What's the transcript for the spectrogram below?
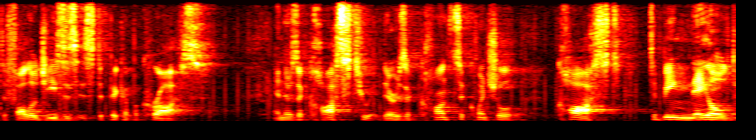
To follow Jesus is to pick up a cross and there's a cost to it. There's a consequential cost to being nailed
